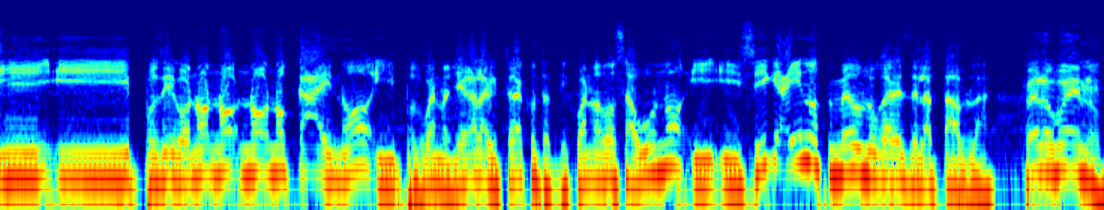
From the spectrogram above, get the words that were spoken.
y, y, pues digo, no, no, no, no cae, ¿no? Y pues bueno, llega la victoria contra Tijuana 2 a 1 y, y sigue ahí en los primeros lugares de la tabla. Pero bueno,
